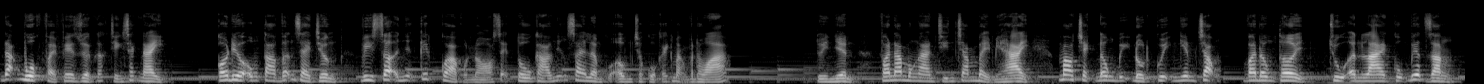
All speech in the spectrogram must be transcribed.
đã buộc phải phê duyệt các chính sách này có điều ông ta vẫn dè chừng vì sợ những kết quả của nó sẽ tố cáo những sai lầm của ông trong cuộc cách mạng văn hóa. Tuy nhiên, vào năm 1972, Mao Trạch Đông bị đột quỵ nghiêm trọng và đồng thời Chu Ân Lai cũng biết rằng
